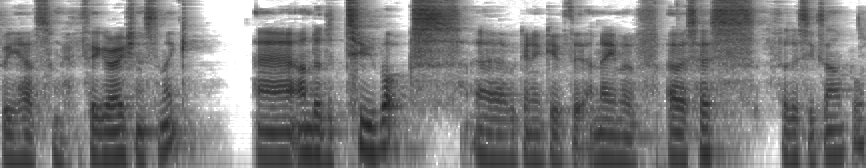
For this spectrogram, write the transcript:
we have some configurations to make. Uh, under the to box, uh, we're going to give it a name of OSS for this example.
